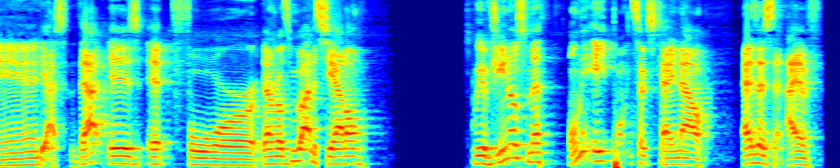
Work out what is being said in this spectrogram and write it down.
And yes, that is it for Denver. Let's move on to Seattle. We have Geno Smith, only 8.6K. Now, as I said, I have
